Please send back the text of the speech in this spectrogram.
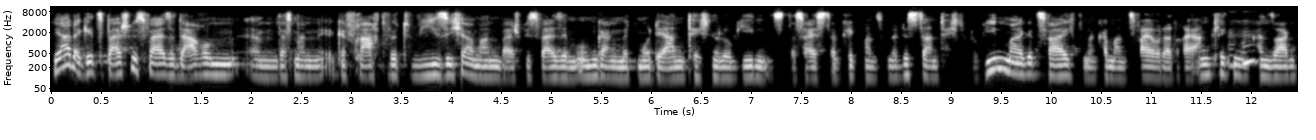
Ja, da geht es beispielsweise darum, ähm, dass man gefragt wird, wie sicher man beispielsweise im Umgang mit modernen Technologien ist. Das heißt, dann kriegt man so eine Liste an Technologien mal gezeigt und dann kann man zwei oder drei anklicken mhm. und kann sagen,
